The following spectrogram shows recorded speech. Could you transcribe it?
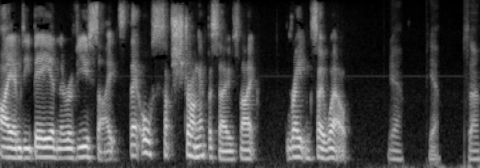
IMDb and the review sites, they're all such strong episodes, like rating so well. Yeah. Yeah. So,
